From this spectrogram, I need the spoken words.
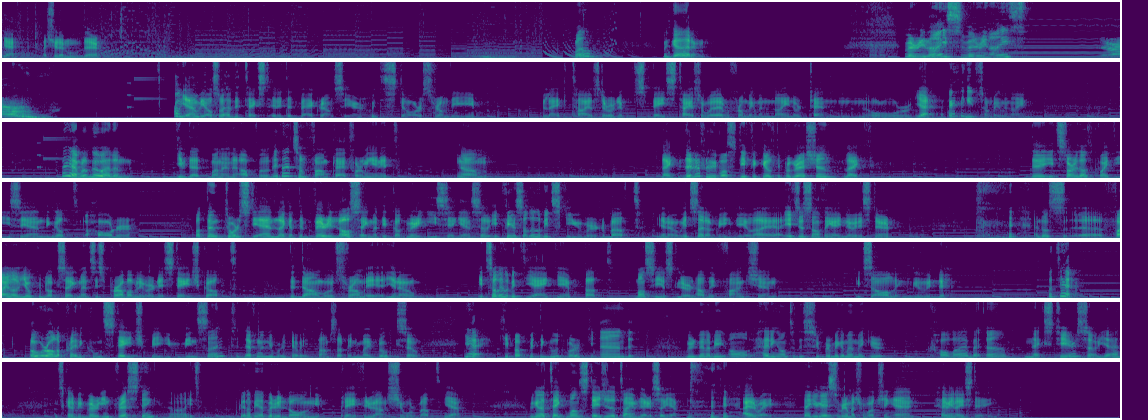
Yeah, I should have moved there. Well, we got him. Very nice, very nice. Oh yeah, and we also have the text edited backgrounds here with the stars from the black tiles, or the space tiles or whatever from Mega Man 9 or 10 or... Yeah, I think it's from Mega Man 9. But yeah, we'll go ahead and give that one an upload. It had some fun platforming in it. Um, like, there definitely was difficulty progression, like... The, it started out quite easy and it got harder but then towards the end, like at the very last segment, it got very easy again, so it feels a little bit skewered, but, you know, it's not a big deal. I, uh, it's just something I noticed there. and those uh, final Yoku Block segments is probably where this stage got the downvotes from, eh, you know. It's a little bit Yankee, but once you just learn how they function, it's all good. But yeah, Overall, a pretty cool stage, Big Vincent. Definitely worth a thumbs up in my book. So, yeah, keep up with the good work, and we're gonna be all heading on to the Super Mega Man Maker collab um, next year. So, yeah, it's gonna be very interesting. Uh, it's gonna be a very long playthrough, I'm sure, but yeah, we're gonna take one stage at a time there. So, yeah, either way, thank you guys so very much for watching, and have a nice day.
